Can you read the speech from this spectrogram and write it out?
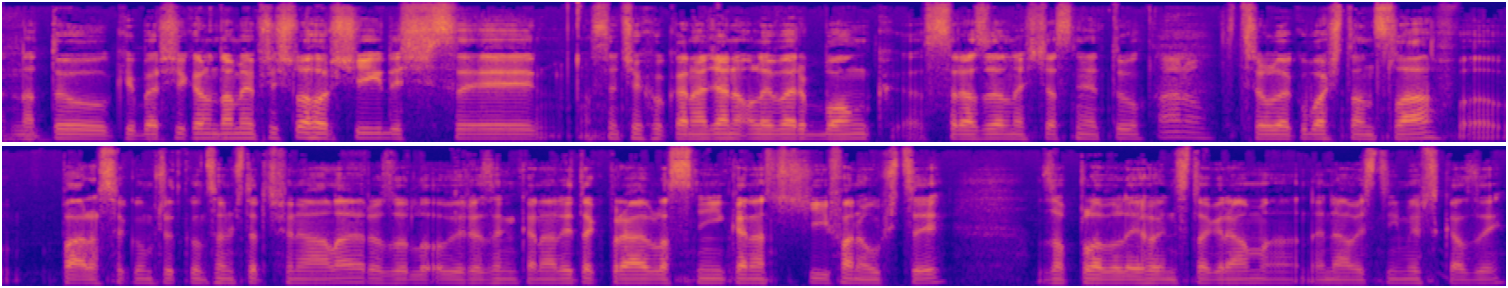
na tu kyberšikanu tam mi přišlo horší, když si vlastně Čecho-Kanaďan Oliver Bong srazil nešťastně tu ano. střelu Jakuba Štancla uh, pár sekund před koncem čtvrtfinále, rozhodl o vyřazení Kanady, tak právě vlastní kanadští fanoušci zaplavili jeho Instagram nenávistnými vzkazy.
